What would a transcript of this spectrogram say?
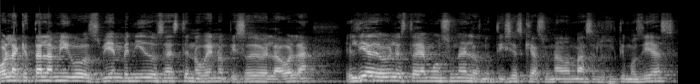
Hola, ¿qué tal amigos? Bienvenidos a este noveno episodio de La Ola. El día de hoy les traemos una de las noticias que ha sonado más en los últimos días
